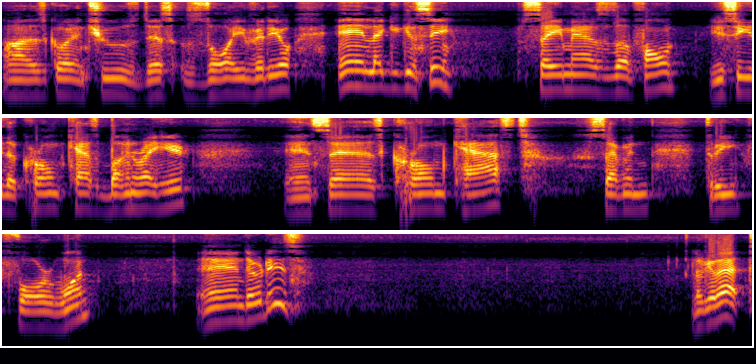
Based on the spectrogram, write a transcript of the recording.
Uh, let's go ahead and choose this Zoe video. And like you can see, same as the phone, you see the Chromecast button right here. And it says Chromecast 7341. And there it is. Look at that.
